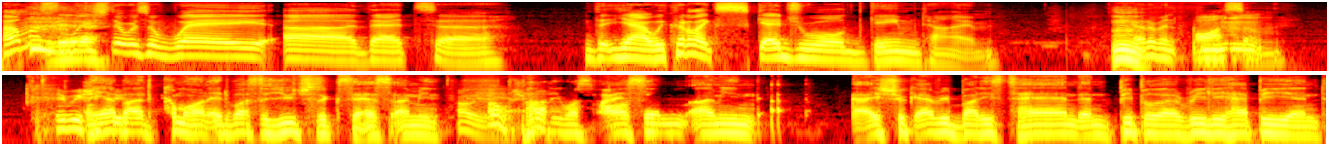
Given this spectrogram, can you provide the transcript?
I almost Yeah. wish there was a way uh, that uh, that yeah we could have like scheduled game time. That'd have been awesome. Maybe we Yeah, do- but come on, it was a huge success. I mean, Oh yeah. the party was awesome. I mean, I shook everybody's hand, and people were really happy, and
